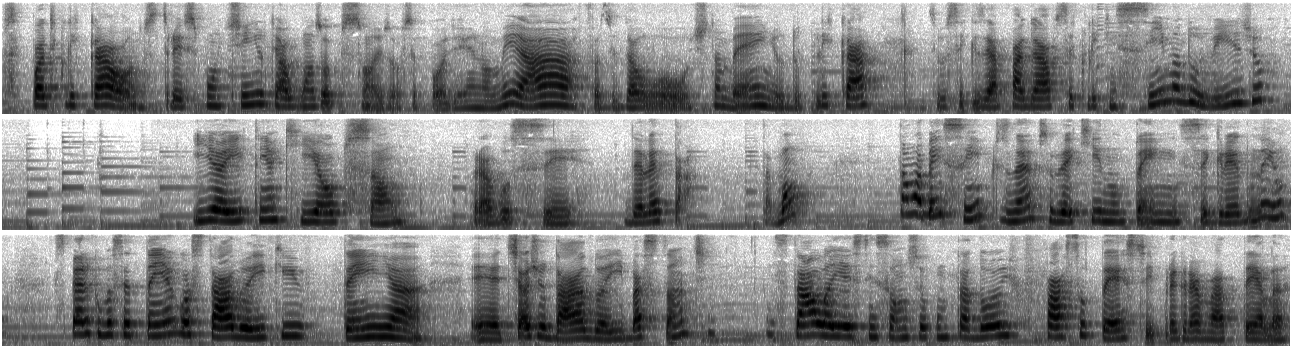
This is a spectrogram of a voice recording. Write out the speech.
você pode clicar ó, nos três pontinhos, tem algumas opções. Ó. Você pode renomear, fazer download também, ou duplicar. Se você quiser apagar, você clica em cima do vídeo e aí tem aqui a opção para você deletar, tá bom? Então é bem simples, né? Você vê que não tem segredo nenhum. Espero que você tenha gostado aí, que tenha é, te ajudado aí bastante. Instala aí a extensão no seu computador e faça o teste para gravar a tela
